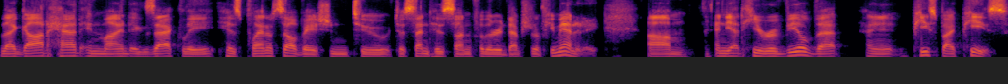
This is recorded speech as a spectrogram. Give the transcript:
that god had in mind exactly his plan of salvation to to send his son for the redemption of humanity. Um, and yet he revealed that uh, piece by piece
